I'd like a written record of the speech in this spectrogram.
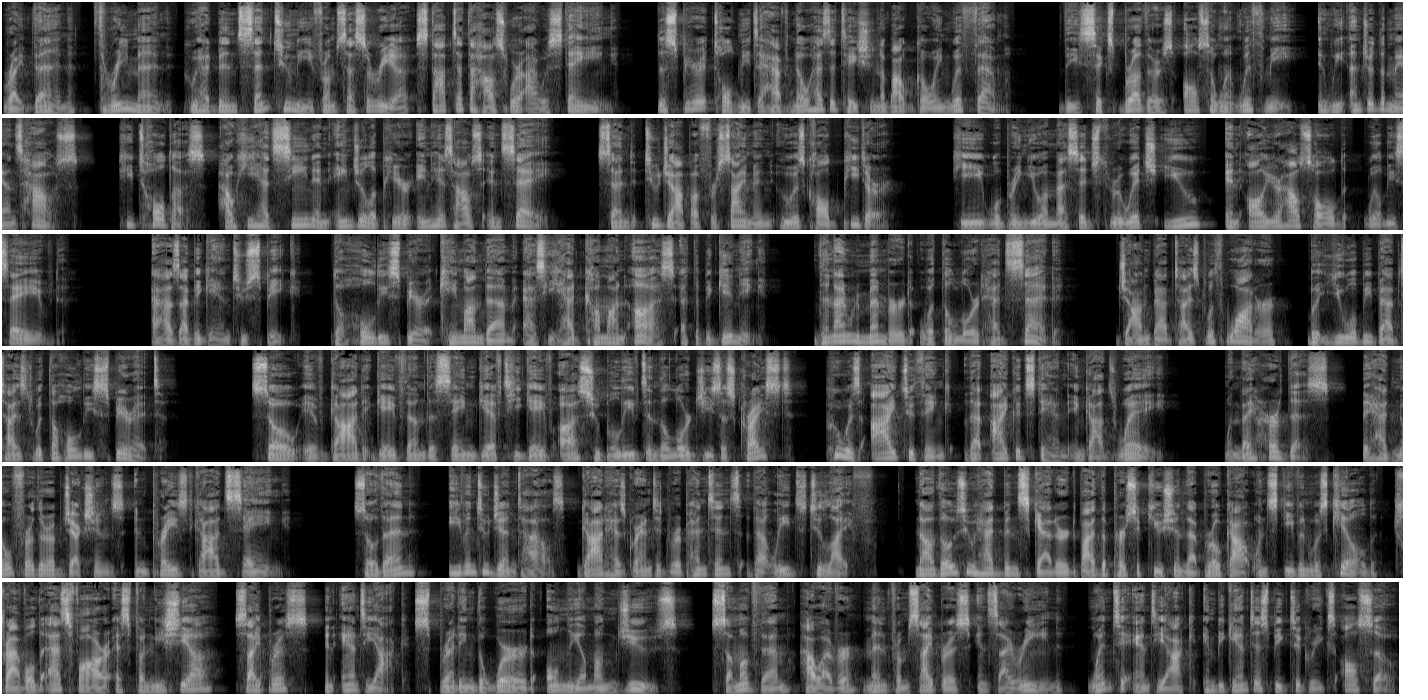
Right then, three men who had been sent to me from Caesarea stopped at the house where I was staying. The Spirit told me to have no hesitation about going with them. These six brothers also went with me, and we entered the man's house. He told us how he had seen an angel appear in his house and say, Send to Joppa for Simon, who is called Peter. He will bring you a message through which you and all your household will be saved. As I began to speak, the Holy Spirit came on them as he had come on us at the beginning. Then I remembered what the Lord had said John baptized with water, but you will be baptized with the Holy Spirit. So, if God gave them the same gift he gave us who believed in the Lord Jesus Christ, who was I to think that I could stand in God's way? When they heard this, they had no further objections and praised God, saying, So then, even to Gentiles, God has granted repentance that leads to life. Now, those who had been scattered by the persecution that broke out when Stephen was killed traveled as far as Phoenicia, Cyprus, and Antioch, spreading the word only among Jews. Some of them, however, men from Cyprus and Cyrene, went to Antioch and began to speak to Greeks also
